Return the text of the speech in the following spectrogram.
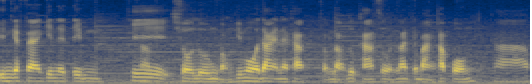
กินกาแฟกินไอติมที่โชว์รูมของพี่โมได้นะครับสำหรับลูกค้าโซนลาดกระบังครับผมครับ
